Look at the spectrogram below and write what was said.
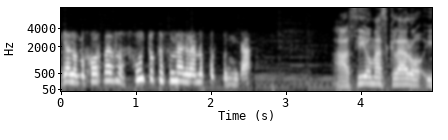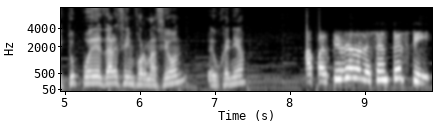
Y a lo mejor verlos juntos es una gran oportunidad. Así o más claro. ¿Y tú puedes dar esa información, Eugenia? A partir de adolescentes, sí.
